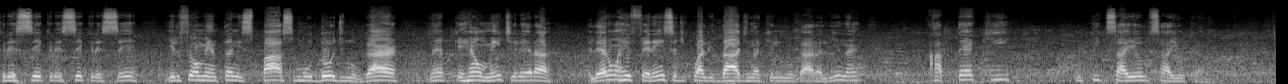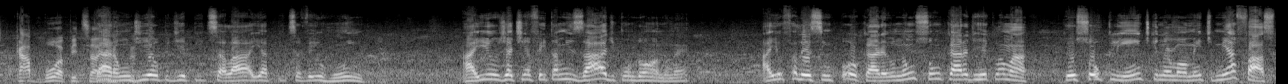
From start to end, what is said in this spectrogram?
crescer, crescer, crescer. E ele foi aumentando espaço, mudou de lugar, né? Porque realmente ele era, ele era uma referência de qualidade naquele lugar ali, né? Até que o pizzaiolo saiu, cara. Acabou a pizzaria. Cara, um dia eu pedi pizza lá e a pizza veio ruim. Aí eu já tinha feito amizade com o dono, né? Aí eu falei assim, pô, cara, eu não sou um cara de reclamar. Eu sou o cliente que normalmente me afasto.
